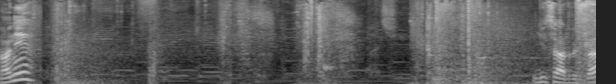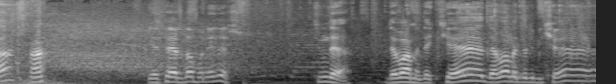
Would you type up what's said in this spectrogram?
Hani? Git artık da. Ha? Yeter da bu nedir? Şimdi devam edek devam edelim ke.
